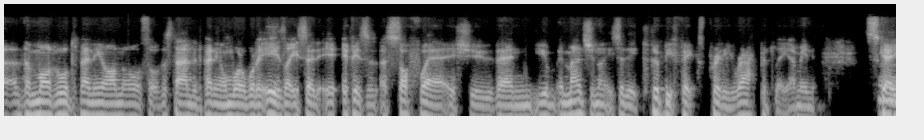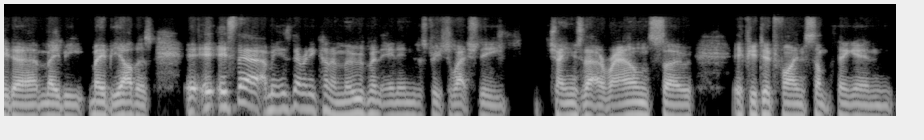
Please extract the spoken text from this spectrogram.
uh, the model depending on or sort of the standard depending on what, what it is like you said if it's a software issue then you imagine like you said it could be fixed pretty rapidly i mean. SCADA, mm. maybe maybe others. Is there? I mean, is there any kind of movement in industry to actually change that around? So, if you did find something in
